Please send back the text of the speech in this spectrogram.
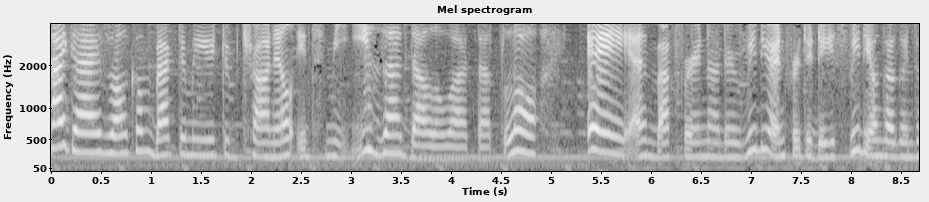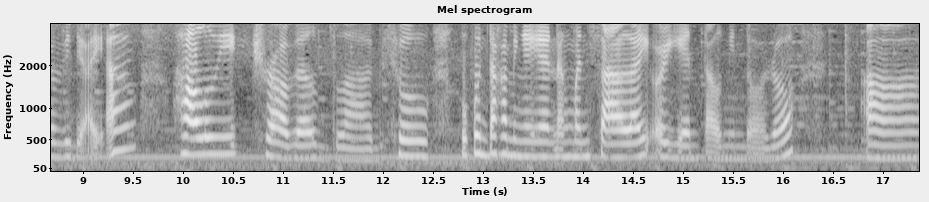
Hi guys! Welcome back to my YouTube channel. It's me, Iza Dalawa Tatlo. Hey! I'm back for another video and for today's video, ang gagawin kong video ay ang Halloween travel vlog. So, pupunta kami ngayon ng Mansalay, Oriental, Mindoro. Uh,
